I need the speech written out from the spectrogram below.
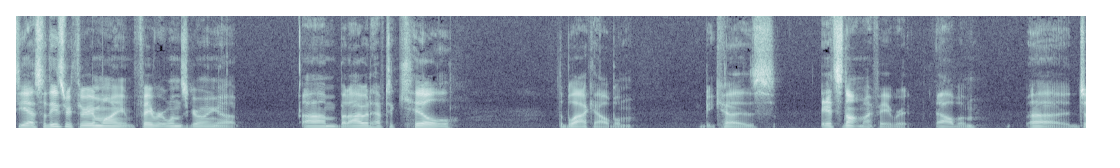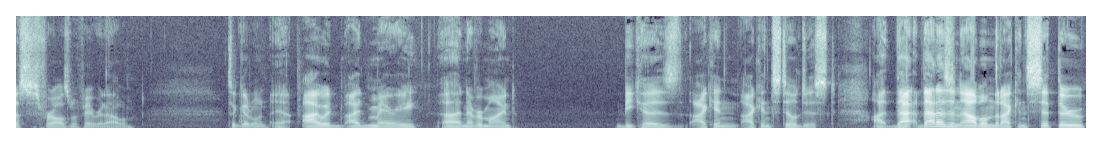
Yeah. So these are three of my favorite ones growing up. Um. But I would have to kill the Black Album because it's not my favorite album. Uh. Justice for All is my favorite album. It's a good one. Yeah. I would. I'd marry. Uh. Nevermind. because I can I can still just uh, that that is an album that I can sit through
